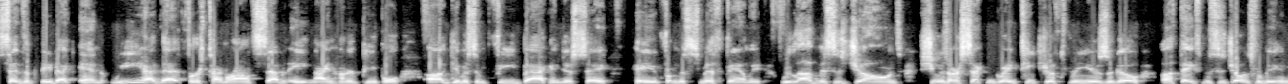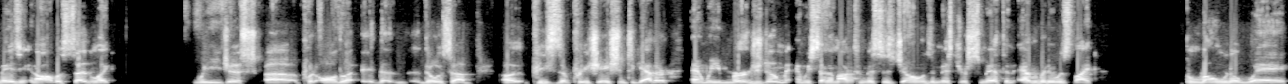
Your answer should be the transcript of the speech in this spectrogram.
Send some feedback, and we had that first time around seven, eight, nine hundred people uh, give us some feedback and just say, "Hey, from the Smith family, we love Mrs. Jones. She was our second grade teacher three years ago. Uh, thanks, Mrs. Jones, for being amazing." And all of a sudden, like we just uh, put all the, the those uh, uh, pieces of appreciation together and we merged them and we sent them out to Mrs. Jones and Mr. Smith and everybody was like blown away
